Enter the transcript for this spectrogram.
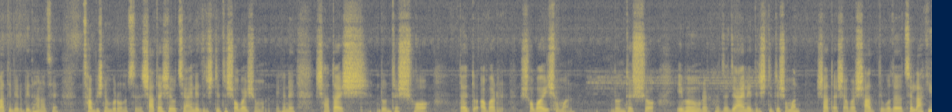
বাতিলের বিধান আছে ছাব্বিশ নম্বর অনুচ্ছেদে। সাতাশে হচ্ছে আইনের দৃষ্টিতে সবাই সমান। এখানে সাতাশ দন্তের স, তাই তো? আবার সবাই সমান। দন্তের স এইভাবে মনে রাখা হচ্ছে যে আইনের দৃষ্টিতে সমান সাতাশ। আবার সাত দিয়ে বোঝা যাচ্ছে লাকি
